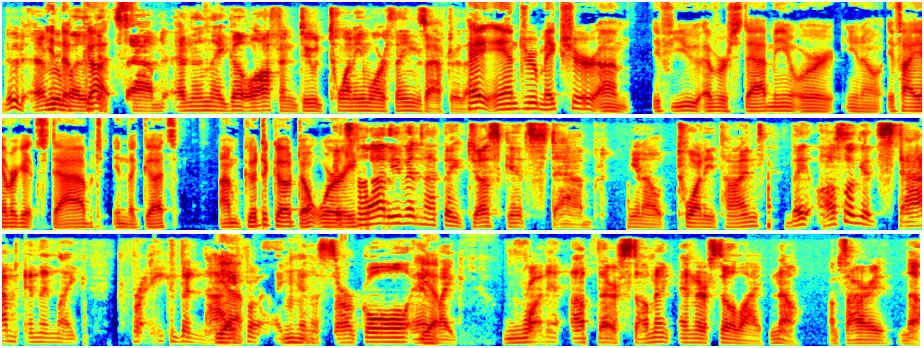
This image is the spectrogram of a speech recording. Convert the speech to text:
dude, everybody gets stabbed, and then they go off and do twenty more things after that. Hey, Andrew, make sure um if you ever stab me or you know if I ever get stabbed in the guts, I'm good to go. Don't worry. It's not even that they just get stabbed, you know, 20 times. They also get stabbed and then like crank the knife Yeah. like Mhm. in a circle and Yeah. like run it up their stomach and they're still alive. "No, I'm sorry. No."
